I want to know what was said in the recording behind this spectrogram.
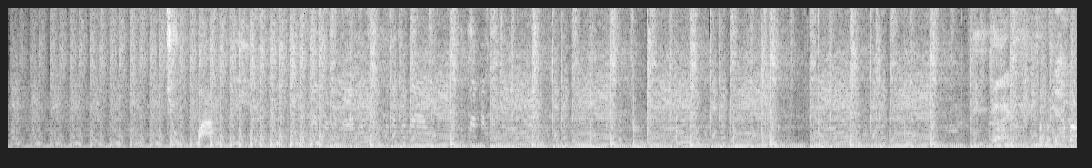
Guys, seperti apa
